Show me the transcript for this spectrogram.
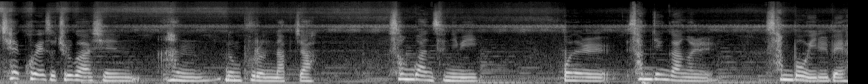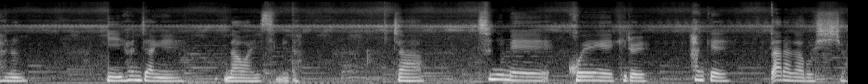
체코에서 출가하신 한 눈푸른 납자 성관 스님이 오늘 섬진강을 삼보 일배하는 이 현장에 나와 있습니다. 자, 스님의 고행의 길을 함께 따라가 보시죠.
